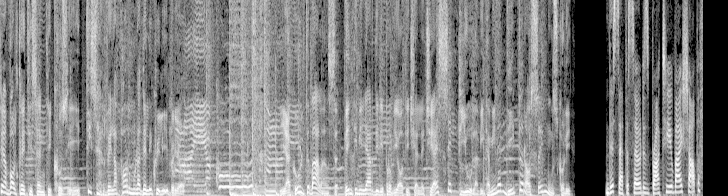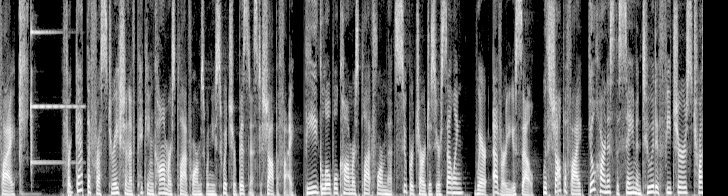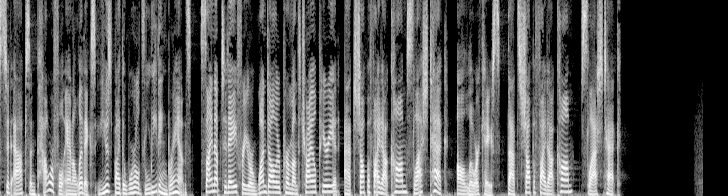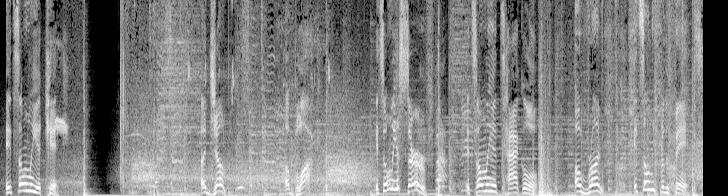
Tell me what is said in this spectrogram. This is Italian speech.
Se a volte ti senti così, ti serve la formula dell'equilibrio. Yakult Balance, 20 miliardi di probiotici LCS più la vitamina D per ossa e muscoli. This episode is brought to you by Shopify. Forget the frustration of picking commerce platforms when you switch your business to Shopify, the global commerce platform that supercharges your selling wherever you sell. With Shopify, you'll harness the same intuitive features, trusted apps, and powerful analytics used by the world's leading brands. Sign up today for your $1 per month trial period at shopify.com slash tech, all lowercase. That's shopify.com slash tech. It's only a kick, a jump, a block. It's only a serve. It's only a tackle, a run. It's only for the fans.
